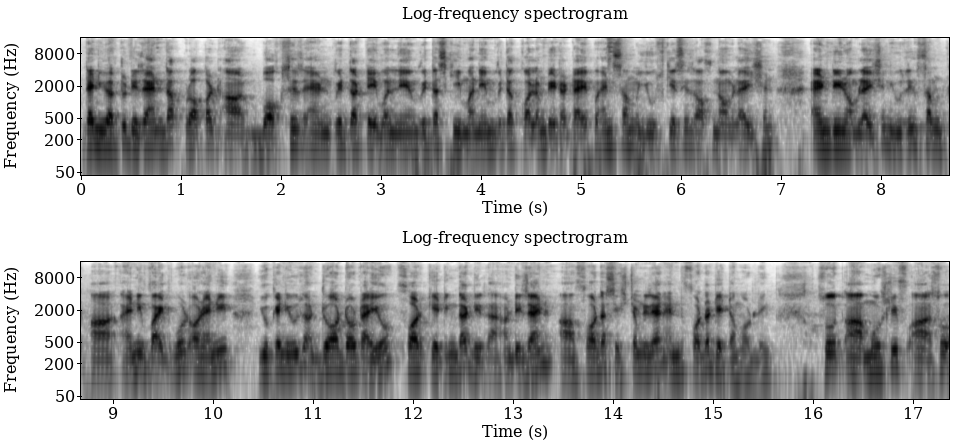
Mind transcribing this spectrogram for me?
then you have to design the proper uh, boxes and with the table name with the schema name with the column data type and some use cases of normalization and denormalization using some uh, any whiteboard or any you can use a draw.io for creating the de uh, design for the system design and for the data modeling. So uh, mostly uh, so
